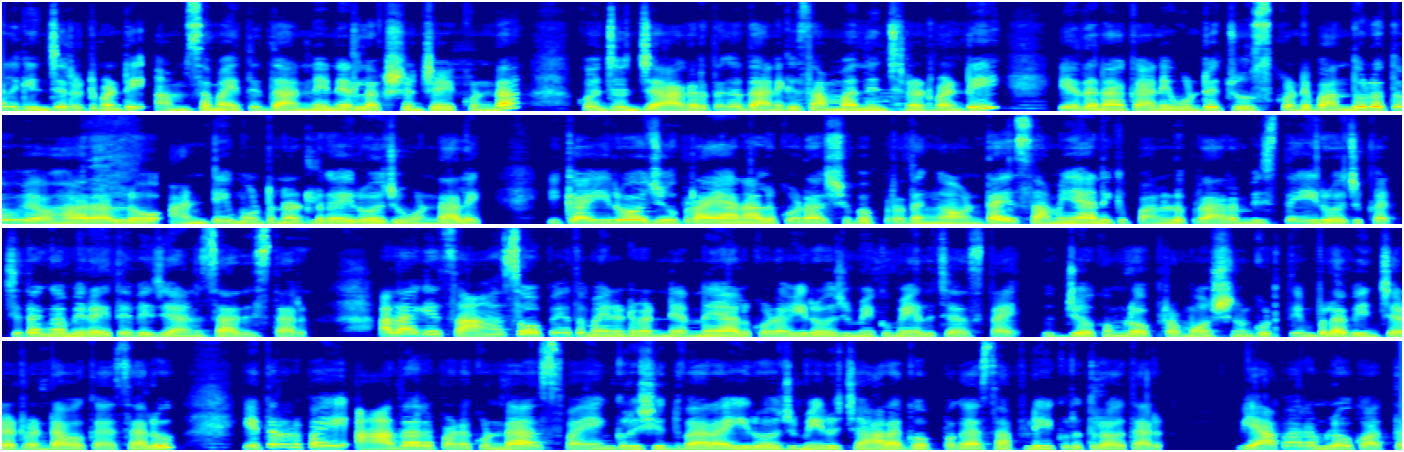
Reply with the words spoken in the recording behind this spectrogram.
కలిగించేటటువంటి అంశం అయితే దాన్ని నిర్లక్ష్యం చేయకుండా కొంచెం జాగ్రత్తగా దానికి సంబంధించినటువంటి ఏదైనా కానీ ఉంటే చూసుకోండి. బంధువులతో వ్యవహారాల్లో అంటీ ముట్టనట్లుగా ఈరోజు ఉండాలి. ఇక ఈరోజు ప్రయాణాలు కూడా శుభప్రదంగా ఉంటాయి. సమయానికి పనులు ప్రారంభిస్తే ఈరోజు ఖచ్చితంగా మీరైతే విజయాన్ని సాధిస్తారు. అలాగే సాహసోపేతమైనటువంటి నిర్ణయాలు కూడా ఈరోజు మీకు మేలు చేస్తాయి. ఉద్యోగంలో ప్రమోషన్ గుర్తింపు లభించేటటువంటి అవకాశాలు ఇతరులపై ఆధారపడకుండా స్వయం కృషి ద్వారా ఈరోజు మీరు చాలా గొప్పగా సఫలీకృతులవుతారు. వ్యాపారంలో కొత్త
